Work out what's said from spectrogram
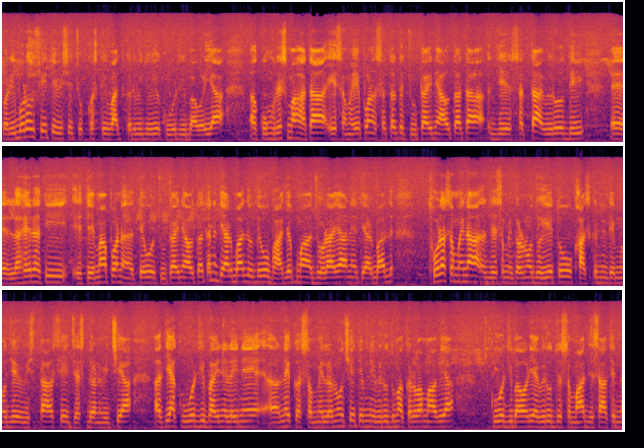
પરિબળો છે તે વિશે ચોક્કસથી વાત કરવી જોઈએ. કુંવરજી બાવળિયા કોંગ્રેસમાં હતા. એ સમયે પણ સતત ચૂંટાઈને આવતા હતા. જે સત્તા વિરોધી લહેર હતી તેમાં પણ તેઓ ચૂંટાઈને આવતા હતા અને ત્યારબાદ તેઓ ભાજપમાં જોડાયા અને ત્યારબાદ થોડા સમયના જે સમીકરણો જોઈએ તો ખાસ કરીને તેમનો જે વિસ્તાર છે, જસદણ વિછિયા ત્યાં કુંવરજીભાઈને લઈને અનેક સંમેલનો છે તેમની વિરુદ્ધમાં કરવામાં આવ્યા. કુંવરજી બાવળિયા વિરુદ્ધ સમાજ સાથે ન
